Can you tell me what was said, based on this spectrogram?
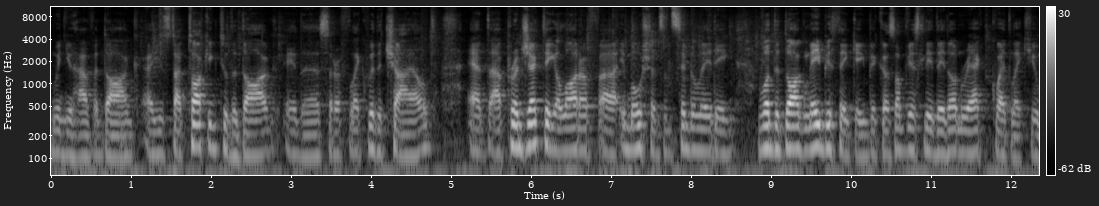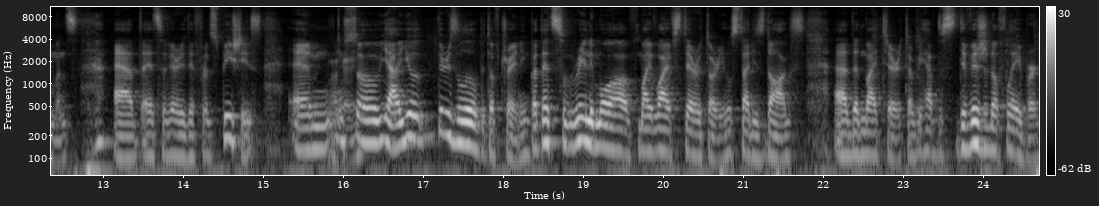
when you have a dog, uh, you start talking to the dog in a sort of like with a child and uh, projecting a lot of uh, emotions and simulating what the dog may be thinking because obviously they don't react quite like humans and it's a very different species. Um, okay. So yeah, you there is a little bit of training, but that's really more of my wife's territory, who studies dogs, uh, than my territory. We have this division of labor.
